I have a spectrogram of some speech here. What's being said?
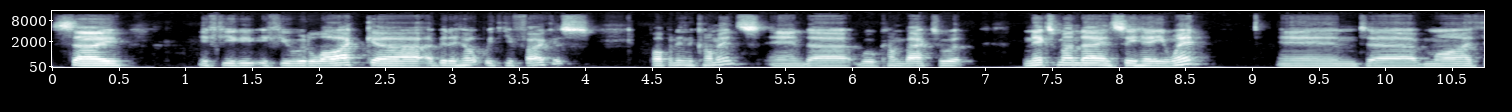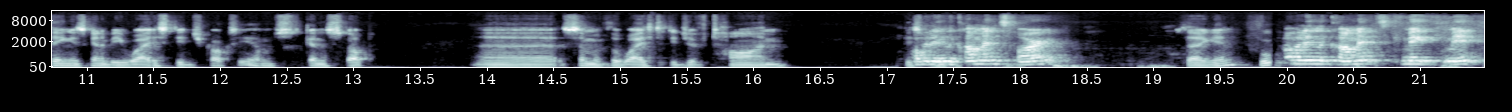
So if you if you would like uh, a bit of help with your focus, pop it in the comments, and uh, we'll come back to it next Monday and see how you went. And uh, my thing is going to be wastage, Coxie. I'm just going to stop uh, some of the wastage of time. Pop it in the comments, Mark. Say again. Ooh. Pop it in the comments. Commit, commit.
